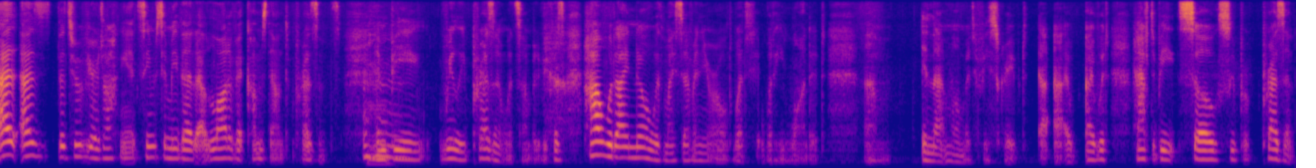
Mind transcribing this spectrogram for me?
as, as the two of you are talking, it seems to me that a lot of it comes down to presence and being really present with somebody. Because how would I know with my seven-year-old what what he wanted? Um, in that moment, if he scraped, I, I, I would have to be so super present.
